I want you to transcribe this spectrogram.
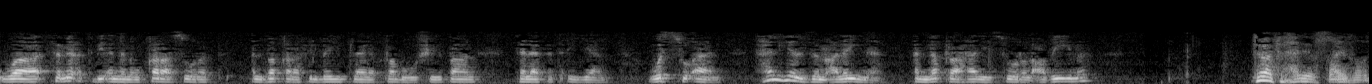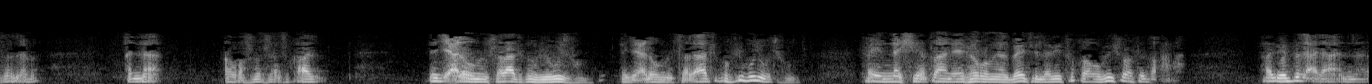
وسمعت بأن من قرأ سورة البقرة في البيت لا يقربه شيطان ثلاثة أيام. والسؤال هل يلزم علينا أن نقرأ هذه السورة العظيمة؟ ثبت في الحديث الصحيح صلى الله عليه وسلم أن الرسول صلى الله عليه وسلم قال اجعلوا من صلاتكم في بيوتكم اجعلوا من صلاتكم في بيوتكم فإن الشيطان يفر من البيت الذي تقرأ فيه سورة البقرة. هذا يدل على أن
